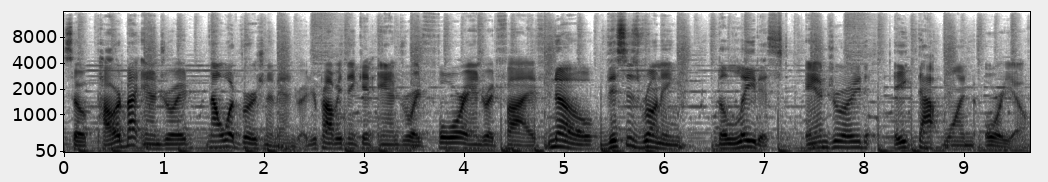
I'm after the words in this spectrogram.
So powered by Android. Now what version of Android? You're probably thinking Android 4, Android 5. No, this is running the latest Android 8.1 Oreo.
